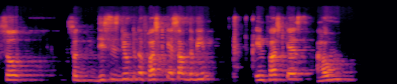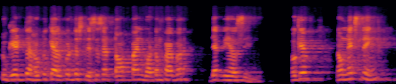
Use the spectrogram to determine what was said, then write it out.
So so this is due to the first case of the beam. In first case how to get the how to calculate the stresses at top and bottom fiber that we have seen. Okay? Now next thing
